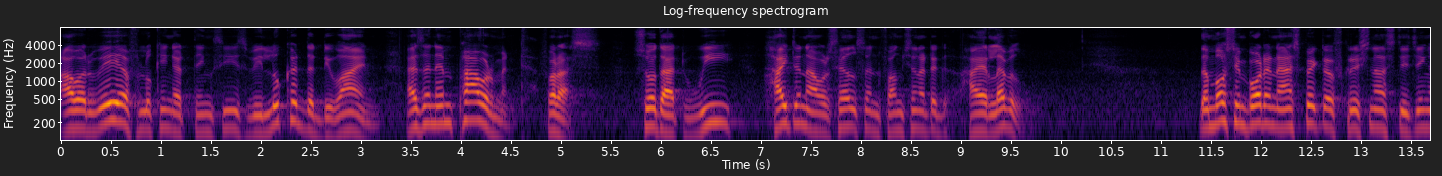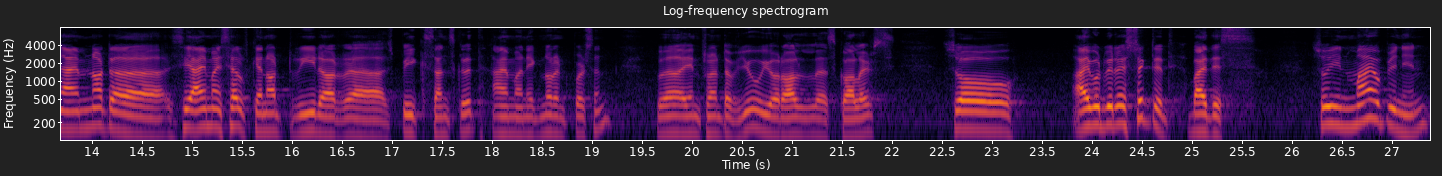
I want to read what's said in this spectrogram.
our way of looking at things is we look at the divine as an empowerment for us, so that we heighten ourselves and function at a higher level. The most important aspect of Krishna's teaching, I am not a… see, I myself cannot read or uh, speak Sanskrit, I am an ignorant person. In front of you, you're all uh, scholars. So, I would be restricted by this. So in my opinion,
